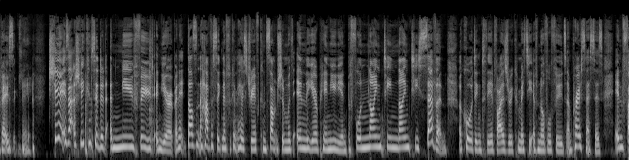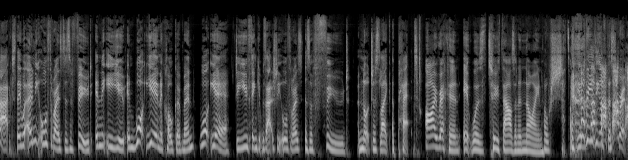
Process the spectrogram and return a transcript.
basically. Chia is actually considered a new food in Europe and it doesn't have a significant history of consumption within the European Union before 1997, according to the Advisory Committee of Novel Foods and Processes. In fact, they were only authorised as a food in the EU in what year, Nicole Goodman? What year do you think it was actually authorised as a food and not just like a pet? I reckon it was 2009. Oh, shut up. You're reading off the script.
